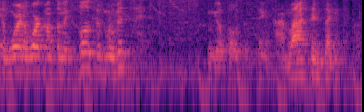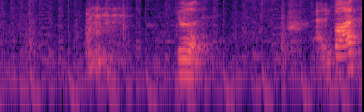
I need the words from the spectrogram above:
and we're gonna work on some explosive movements, we can go both at the same time. Last 10 seconds. Good. Add in five.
